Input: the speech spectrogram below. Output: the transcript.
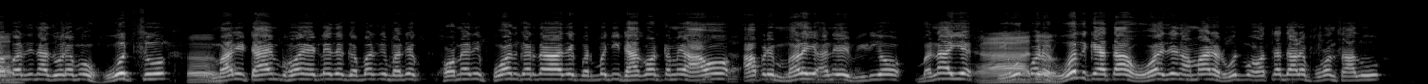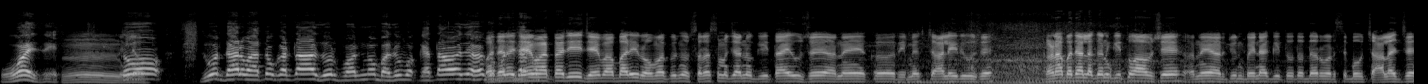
ગબરજીના જોડે હું હોજ છું. મારી ટાઈમ હોય એટલે તે ગબરજી મને ફોમેથી ફોન કરતા હોય છે કે ઠાકોર તમે આવો આપણે મળી અને વીડિયો બનાવીએ. એવું પણ રોજ કહેતા હોય છે ને અમારે રોજ અત્યારે દાડે ફોન ચાલુ હોય છે. તો જોરદાર વાતો કરતા જોર ફોનમાં બધું કહેતા હોય છે બધાને જય માતાજી જય બાબારી રોમાપીરનું સરસ મજાનું ગીત આવ્યું છે અને એક રિમેક્સ ચાલી રહ્યું છે. ઘણા બધા લગ્ન ગીતો આવશે અને અર્જુનભાઈના ગીતો તો દર વર્ષે બહુ ચાલે જ છે.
